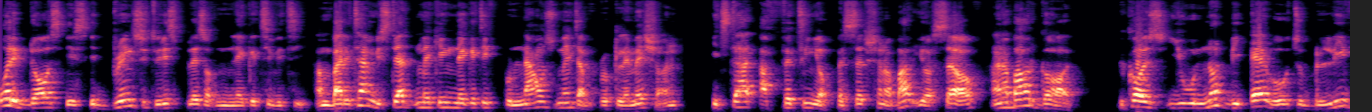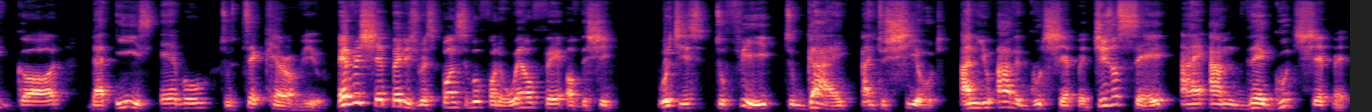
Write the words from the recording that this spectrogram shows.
what it does is it brings you to this place of negativity. And by the time you start making negative pronouncements and proclamation, it starts affecting your perception about yourself and about God. Because you will not be able to believe God that he is able to take care of you. Every shepherd is responsible for the welfare of the sheep, which is to feed, to guide, and to shield. And you have a good shepherd. Jesus said, I am the good shepherd.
